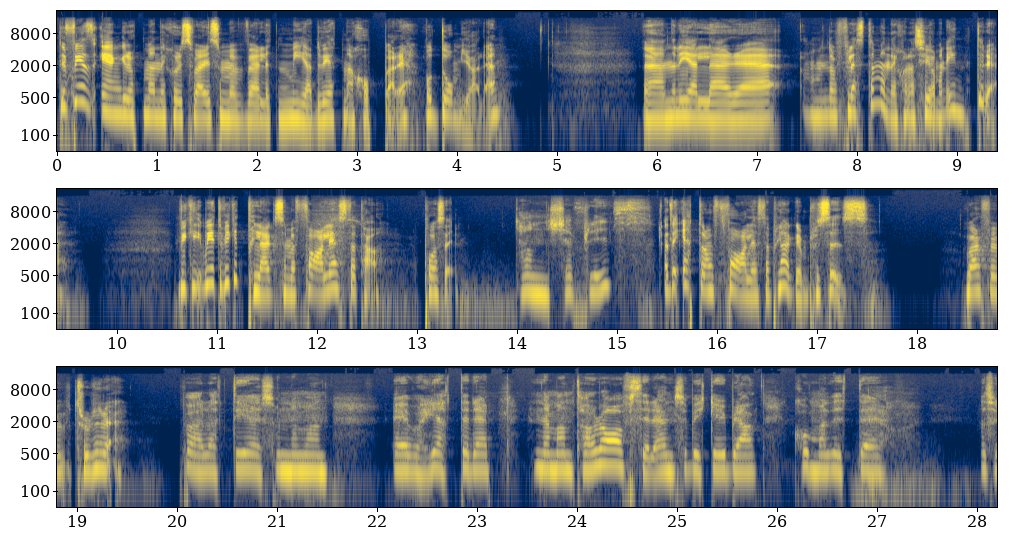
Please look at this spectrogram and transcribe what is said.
Det finns en grupp människor i Sverige som är väldigt medvetna shoppare och de gör det. Eh, när det gäller eh, de flesta människorna så gör man inte det. Vilket, vet du vilket plagg som är farligast att ha på sig? Kanske flis. Ja, det är ett av de farligaste plaggen, precis. Varför tror du det? För att det är så när man, eh, vad heter det, när man tar av sig den så brukar det ibland komma lite, alltså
